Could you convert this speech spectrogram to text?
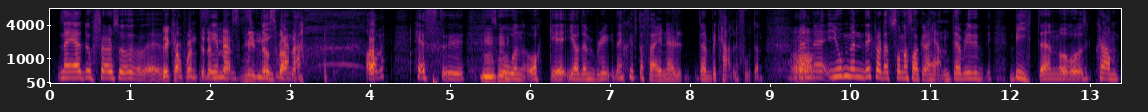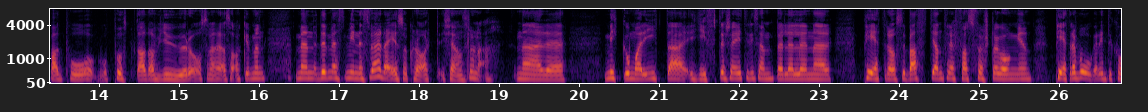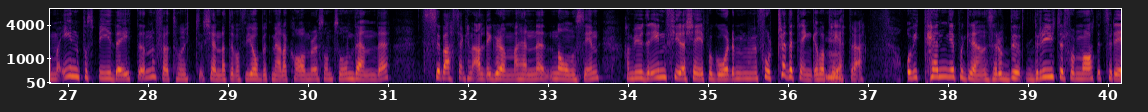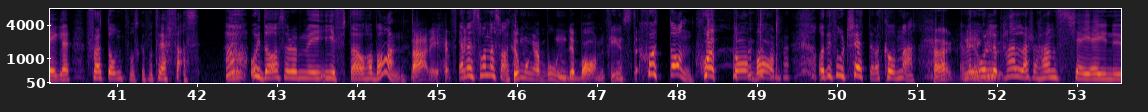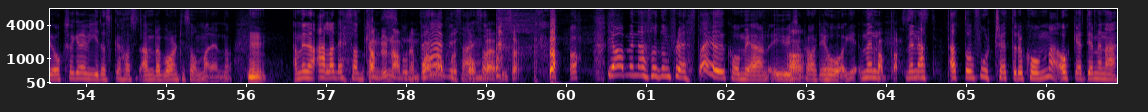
när jag duschar så eh, Det är kanske inte det mest minnesvärda. av hästskon och eh, ja, den, blir- den skiftar färg när den blir kall, foten. Ja. Men, eh, jo, men det är klart att sådana saker har hänt. Jag har blivit biten och klampad på och puttad av djur och sådana där saker. Men, men det mest minnesvärda är såklart känslorna. När eh, Micke och Marita gifter sig till exempel eller när Petra och Sebastian träffas första gången. Petra vågade inte komma in på speeddaten för att hon kände att det var för jobbigt med alla kameror och sånt så hon vände. Sebastian kan aldrig glömma henne någonsin. Han bjuder in fyra tjejer på gården men fortsätter tänka på Petra. Och vi tänjer på gränser och bryter formatets regler för att de två ska få träffas. Och idag så är de gifta och har barn. Ja, det är häftigt. Ja men sådana saker. Hur många bondebarn finns det? 17! 17 barn! Och det fortsätter att komma. Herregud. Ja, men Olle Pallars och hans tjej är ju nu också gravid och ska ha sitt andra barn till sommaren. Och, Jag menar alla dessa Mm. Kan du namnen på alla bebisar 17 som- bebisar? Ja men alltså de flesta kommer jag ju Ja. såklart ihåg. Men, men att, att de fortsätter att komma och att jag menar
